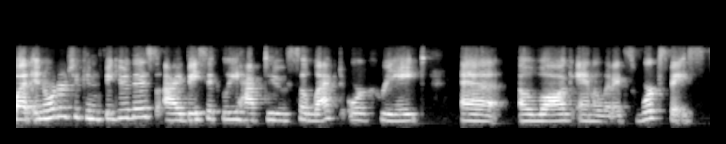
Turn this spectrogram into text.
But in order to configure this, I basically have to select or create a, a log analytics workspace.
